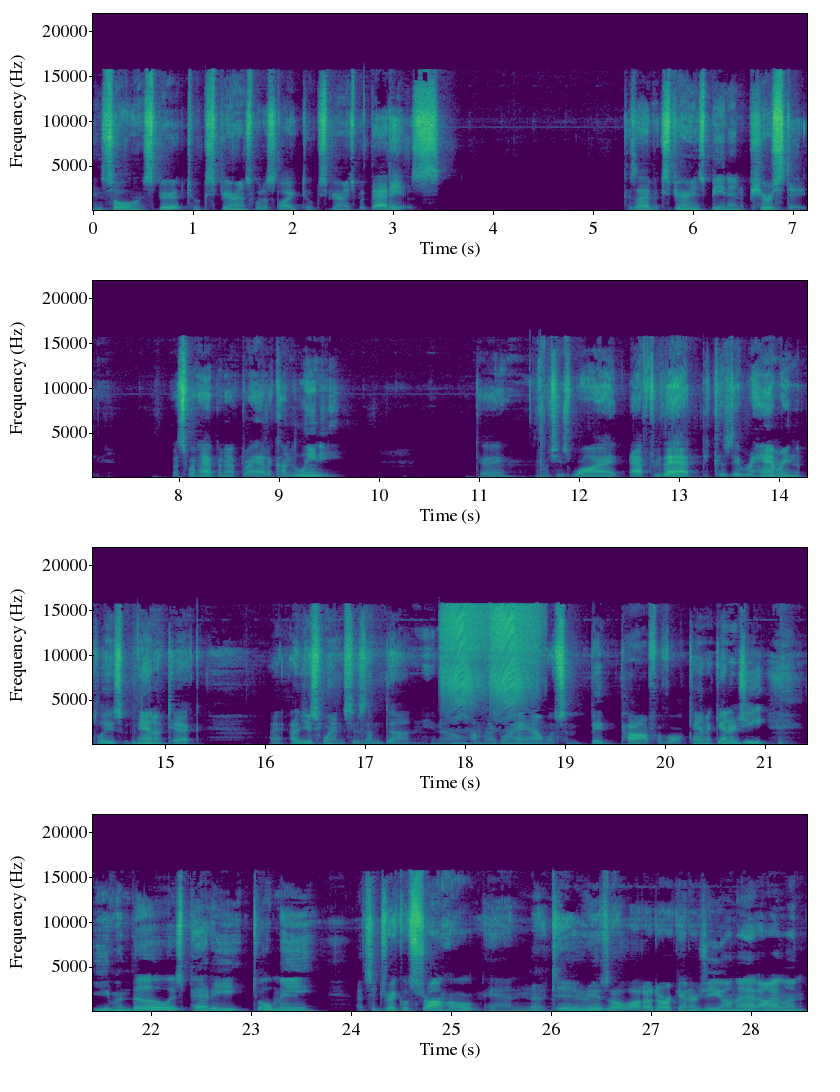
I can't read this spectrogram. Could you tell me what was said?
and soul and spirit to experience what it's like to experience what that is. Because I've experienced being in a pure state. That's what happened after I had a Kundalini. Okay? Which is why, after that, because they were hammering the place with nanotech, I, I just went and says, I'm done. You know, I'm going to go hang out with some big, powerful volcanic energy, even though, as Patty told me, that's a Draco stronghold, and there is a lot of dark energy on that island,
